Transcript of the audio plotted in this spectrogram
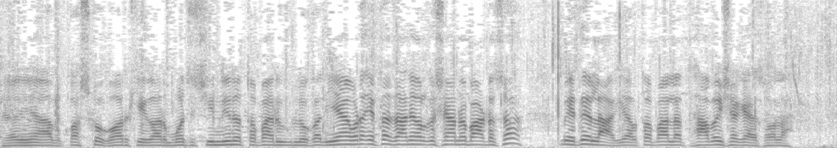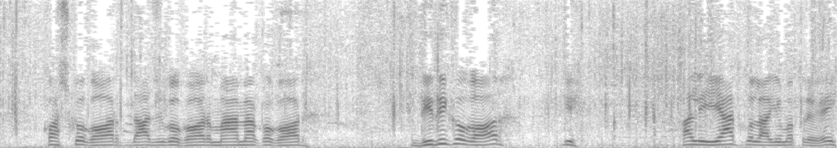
यहाँ अब कसको घर के घर म चाहिँ चिन्दिनँ तपाईँहरूको लोकल यहाँबाट यता जाने अर्को सानो बाटो छ। यतै लाग्यो। अब तपाईँलाई थाहा भइसकेको छ होला। कसको घर दाजुको घर मामाको घर दिदीको घर? कि खालि यादको लागि मात्रै है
